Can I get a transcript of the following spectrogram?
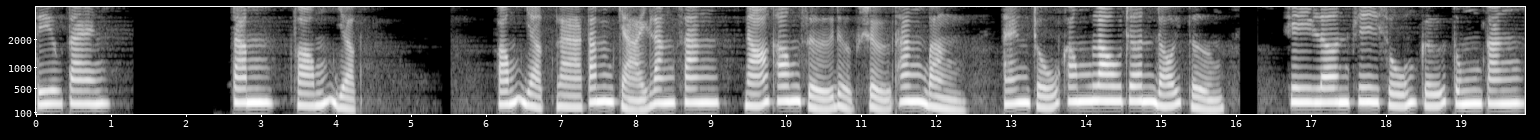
tiêu tan. Tâm phóng dật Phóng dật là tâm chạy lăng xăng, nó không giữ được sự thăng bằng, an trụ không lâu trên đối tượng, khi lên khi xuống cứ tung tăng.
